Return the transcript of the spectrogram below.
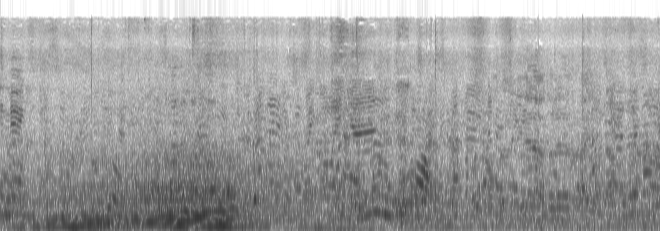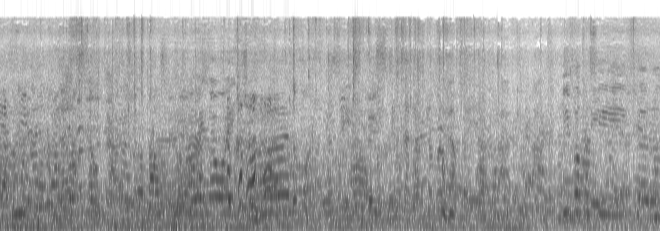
ang sineng. Di ba kasi Sharon,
